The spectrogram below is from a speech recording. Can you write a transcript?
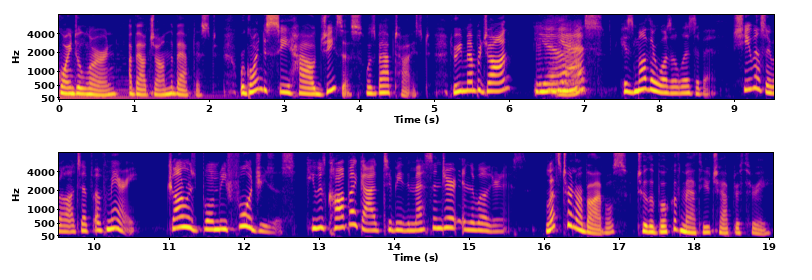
Going to learn about John the Baptist. We're going to see how Jesus was baptized. Do you remember John? Yes. His mother was Elizabeth. She was a relative of Mary. John was born before Jesus. He was called by God to be the messenger in the wilderness. Let's turn our Bibles to the book of Matthew, chapter 3.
